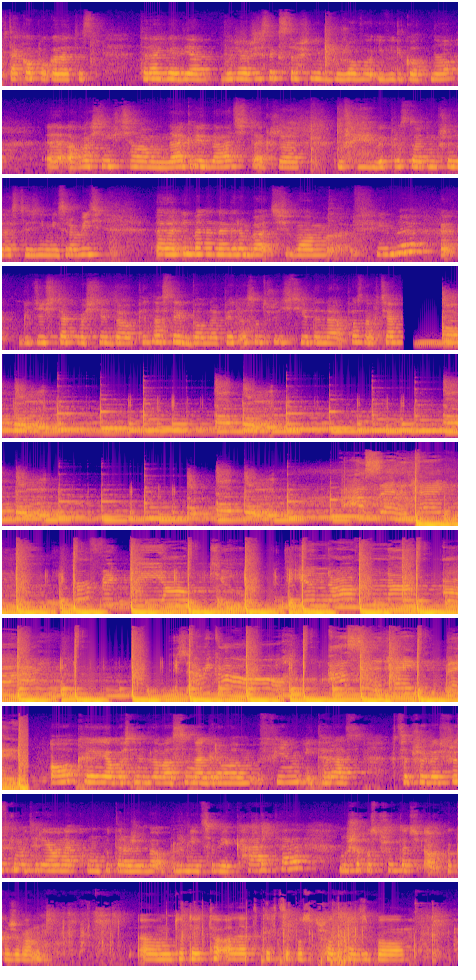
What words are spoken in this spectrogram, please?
W taką pogodę to jest tragedia, ponieważ jest tak strasznie burzowo i wilgotno. Yy, a właśnie chciałam nagrywać, także muszę je wyprostować, muszę zaraz coś z nimi zrobić. Yy, I będę nagrywać Wam filmy gdzieś tak właśnie do 15, bo na 15.31 na paznokcie. Was nagrałam film i teraz chcę przegrać wszystkie materiały na komputer, żeby opróżnić sobie kartę. Muszę posprzątać, o pokażę Wam. Um, tutaj toaletkę chcę posprzątać, bo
